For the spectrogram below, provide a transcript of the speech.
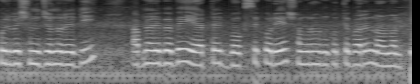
পরিবেশনের জন্য রেডি আপনারা এভাবে এয়ারটাইট বক্সে করে সংরক্ষণ করতে পারেন নর্মাল ফ্রিজ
